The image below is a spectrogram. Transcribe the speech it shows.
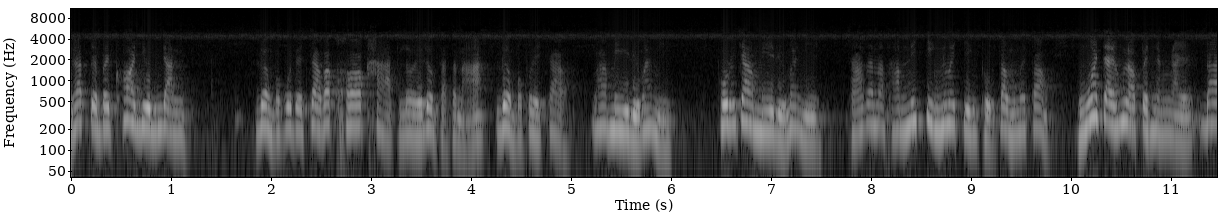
และจะเป็นข้อยืนยัน เรื่องพระพุทธเจ้าว่าคอขาดเลยเรื่องศาสนา เรื่องพระพุทธเจ้า ว่ามีหรือไม่มีพระพุทธเจ้ามีหรือไม่มีศาสนาธรรมนี้จริงหรือไม่จริงถูกต้องหรือไม่ต้อง หัวใจของเราเป็นยังไง ได้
